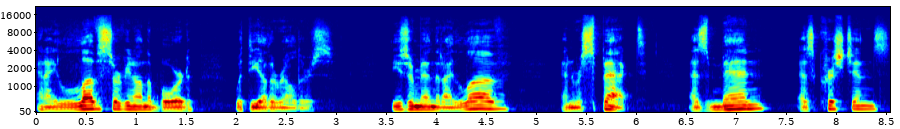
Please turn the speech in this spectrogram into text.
and I love serving on the board with the other elders. These are men that I love and respect as men, as Christians,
